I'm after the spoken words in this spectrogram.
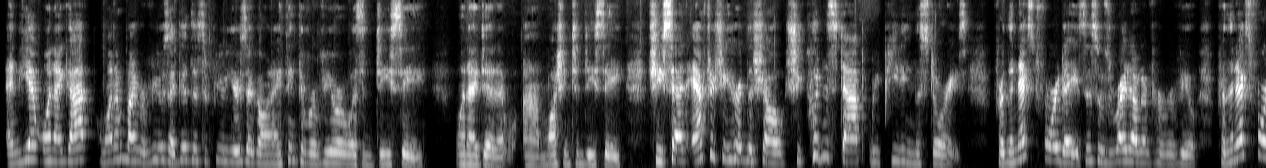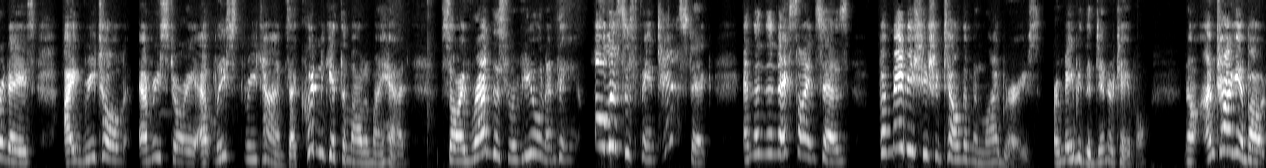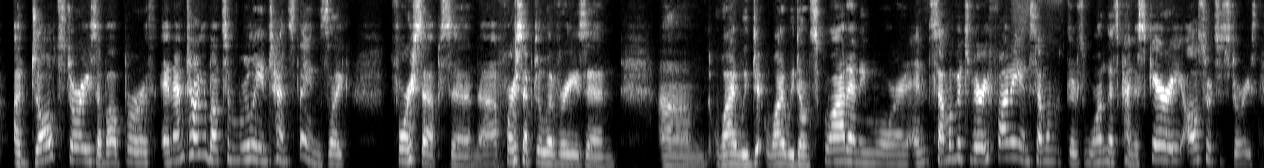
And yet, when I got one of my reviews, I did this a few years ago, and I think the reviewer was in D.C when I did it, um, Washington, D.C. She said after she heard the show, she couldn't stop repeating the stories. For the next four days, this was right out of her review. For the next four days, I retold every story at least three times. I couldn't get them out of my head. So I read this review and I'm thinking, oh, this is fantastic. And then the next line says, but maybe she should tell them in libraries or maybe the dinner table. Now, I'm talking about adult stories about birth, and I'm talking about some really intense things like forceps and uh, forceps deliveries and um, why we di- why we don't squat anymore. And some of it's very funny, and some of it, there's one that's kind of scary. All sorts of stories.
